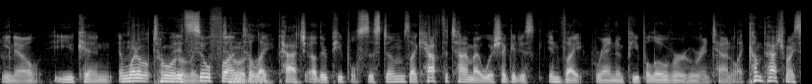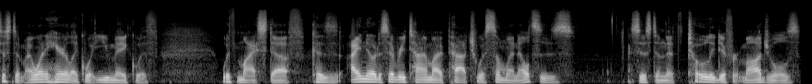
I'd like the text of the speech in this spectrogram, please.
you know you can and what Totally, it's so fun to like patch other people's systems. Like half the time i wish i could just invite random people over who are in town and like come patch my system. I want to hear like what you make with with my stuff. Because i notice every time i patch with someone else's system that's totally different modules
